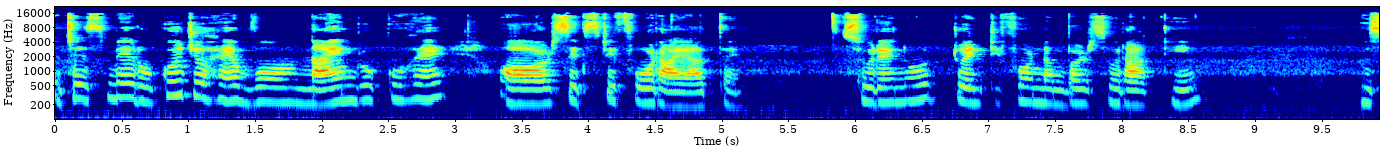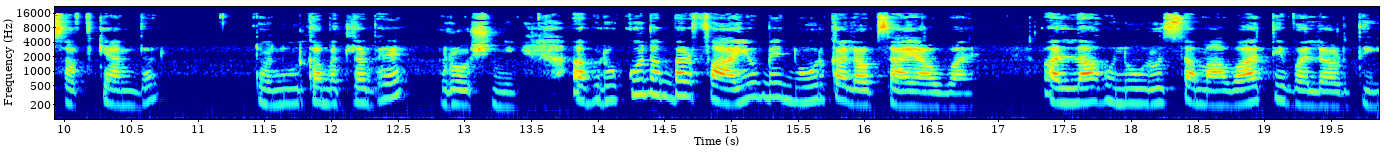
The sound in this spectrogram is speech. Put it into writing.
اچھا اس میں رکو جو ہے وہ نائن رکو ہے اور سکسٹی فور آیات ہیں۔ سورہ نور ٹوینٹی فور نمبر سور آتی ہیں۔ مصحف کے اندر تو نور کا مطلب ہے روشنی۔ اب رکو نمبر فائیو میں نور کا لفظ آیا ہوا ہے۔ اللہ نور السماواتی والارضی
